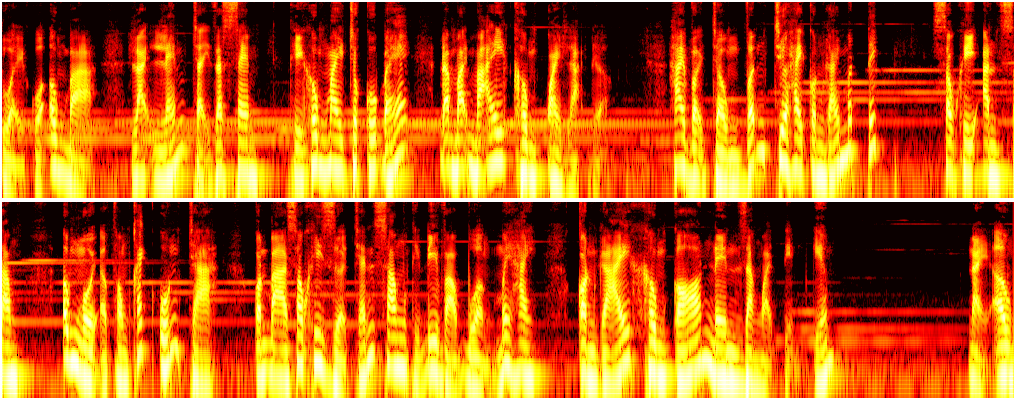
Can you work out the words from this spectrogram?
tuổi của ông bà lại lén chạy ra xem thì không may cho cô bé đã mãi mãi không quay lại được. Hai vợ chồng vẫn chưa hay con gái mất tích. Sau khi ăn xong, ông ngồi ở phòng khách uống trà, còn bà sau khi rửa chén xong thì đi vào buồng mới hay, con gái không có nên ra ngoài tìm kiếm. Này ông,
